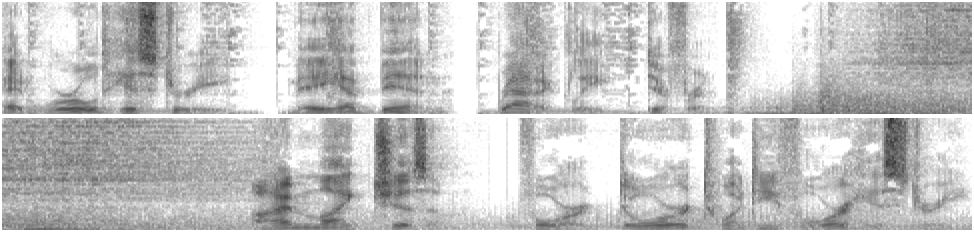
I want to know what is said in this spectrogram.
and world history may have been radically different. I'm Mike Chisholm for Door 24 History.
